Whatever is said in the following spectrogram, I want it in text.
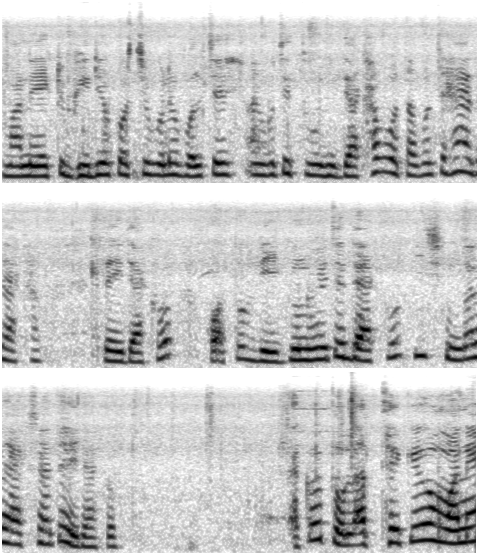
মানে একটু ভিডিও করছি বলে বলছে আমি বলছি তুই দেখাবো? তা বলছে হ্যাঁ দেখাও তো এই দেখো কত বেগুন হয়েছে দেখো কি সুন্দর একসাথে এই দেখো। দেখো তোলার থেকেও মানে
